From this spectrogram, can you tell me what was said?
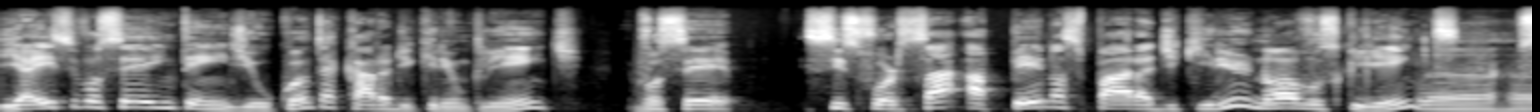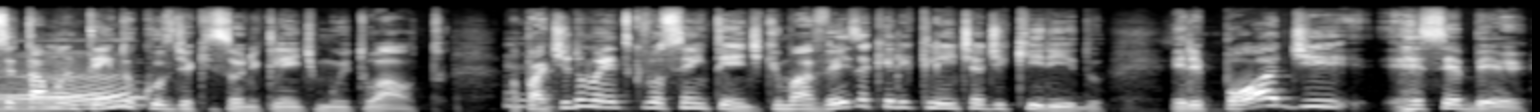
E aí, se você entende o quanto é caro adquirir um cliente, você se esforçar apenas para adquirir novos clientes, uhum. você está mantendo o custo de aquisição de cliente muito alto. A partir do momento que você entende que uma vez aquele cliente adquirido, ele pode receber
